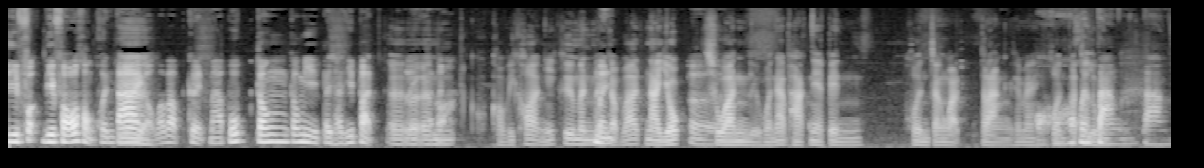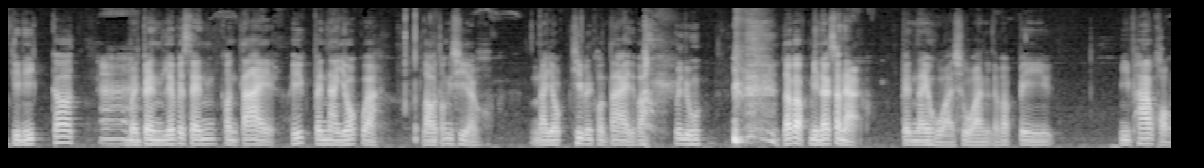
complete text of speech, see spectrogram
default ของคนใต้เออเหรอว่าแบบเกิดมาปุ๊บต้องต้องมีประชาธิปัตย์เอออะอะไรอะเออกันมันเนาะขอวิเคราะห์อย่างนี้คือมันเหมืมือนกับว่านายกเออชวนหรือหัวหน้าพรรคเนี่ยเป็นคนจังหวัดตรังใช่ไหมอ๋อคนพัทคนลุงตรังตรังทีนี้ก็อ่าเหมือนเป็น represent คนใต้เฮ้ยเป็นนายกว่ะ เราต้องเชียร์นายกที่เป็นคนใต้หรือเปล่าไม่รู้ แล้วแบบมีลักษณะเป็นนายหัวชวนแล้วแบบไป มีภาพของ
